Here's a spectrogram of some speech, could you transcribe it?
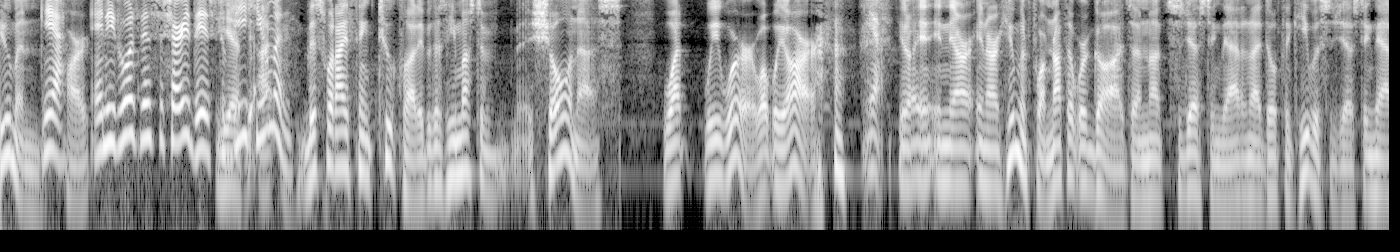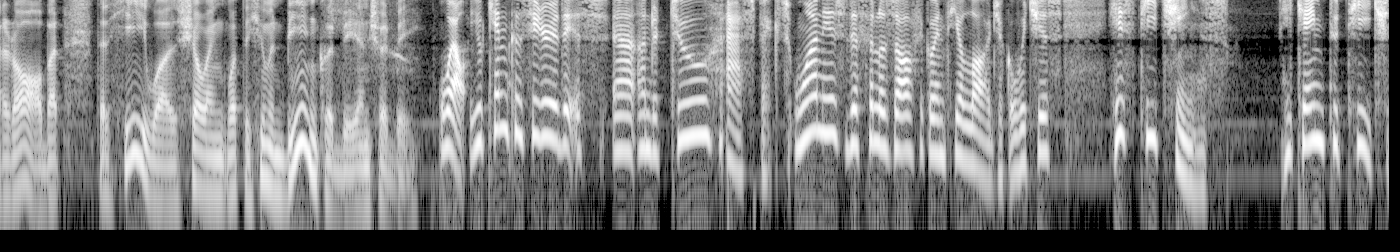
human Yeah. part And it was necessary this to Yeah, be I- human. this is what i think too claudia because he must have shown us what we were what we are Yeah. you know in, in our in our human form not that we're gods i'm not suggesting that and i don't think he was suggesting that at all but that he was showing what the human being could be and should be Well, you can consider this uh, under two aspects. One is the philosophical and theological, which is his teachings. He came to teach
